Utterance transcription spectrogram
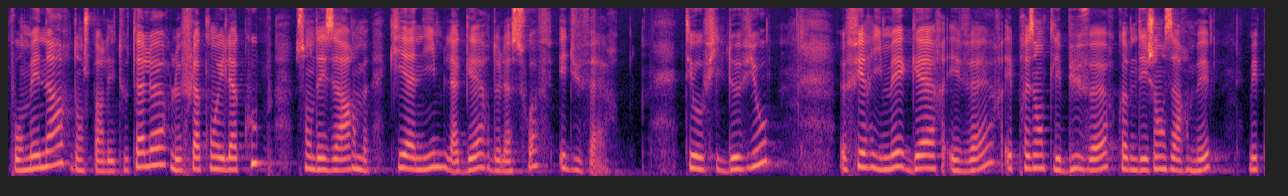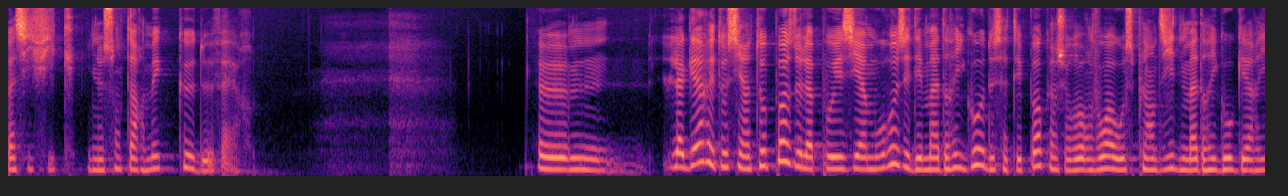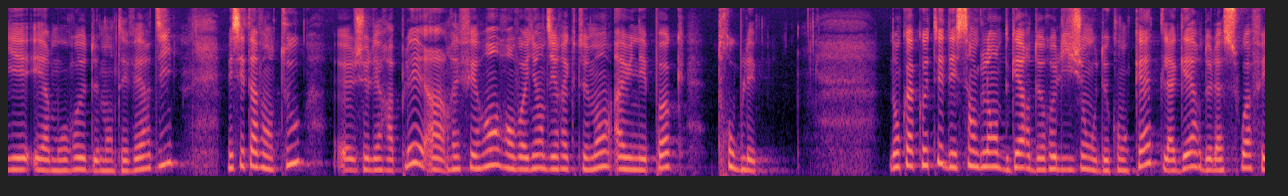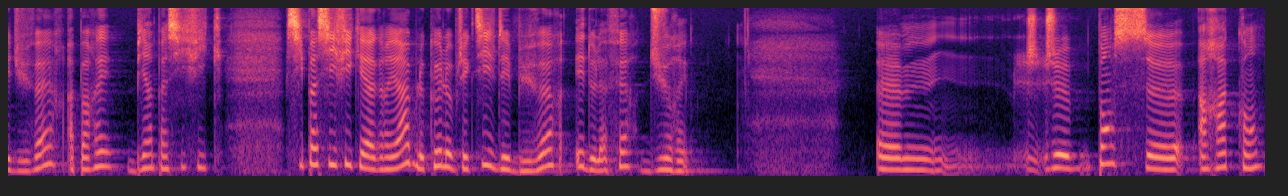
Pour Ménard, dont je parlais tout à l'heure, le flacon et la coupe sont des armes qui animent la guerre de la soif et du verre. Théophile de fait rimer guerre et verre et présente les buveurs comme des gens armés, mais pacifiques. Ils ne sont armés que de verre. Euh, la guerre est aussi un topos de la poésie amoureuse et des madrigaux de cette époque. Hein, je renvoie aux splendides madrigaux guerriers et amoureux de Monteverdi. Mais c'est avant tout, euh, je l'ai rappelé, un référent renvoyant directement à une époque troublée. Donc à côté des sanglantes guerres de religion ou de conquête, la guerre de la soif et du verre apparaît bien pacifique. Si pacifique et agréable que l'objectif des buveurs est de la faire durer. Euh, je pense euh, à Racan,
